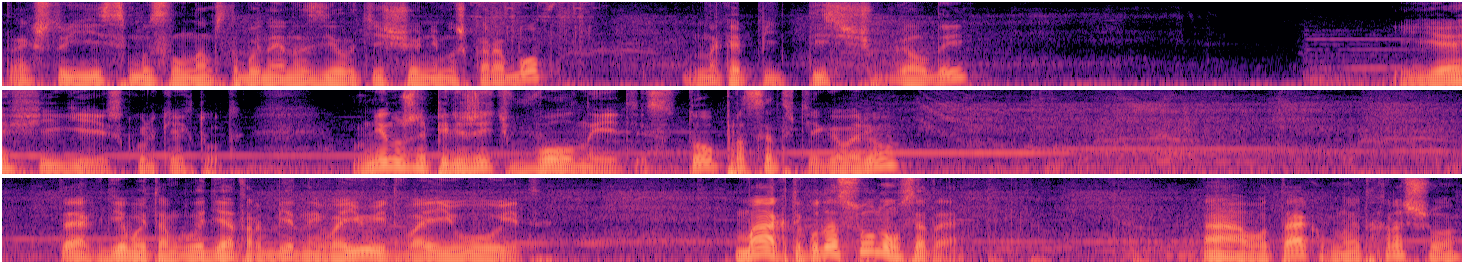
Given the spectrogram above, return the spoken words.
Так что есть смысл нам с тобой, наверное, сделать еще немножко рабов Накопить тысячу голды. Я офигею, сколько их тут. Мне нужно пережить волны эти. Сто процентов тебе говорю. Так, где мой там гладиатор бедный воюет? Воюет? Маг, ты куда сунулся-то? А, вот так вот, ну это хорошо.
